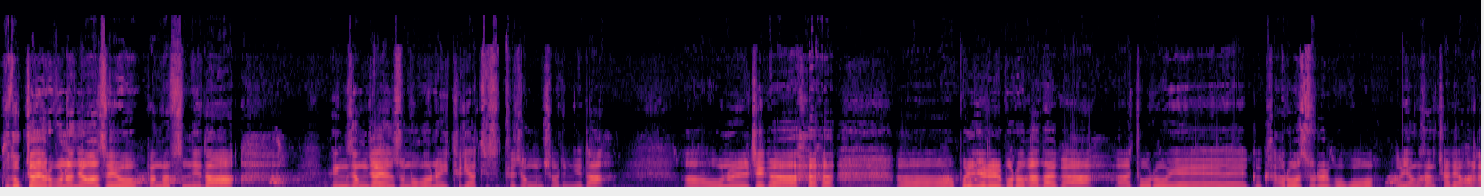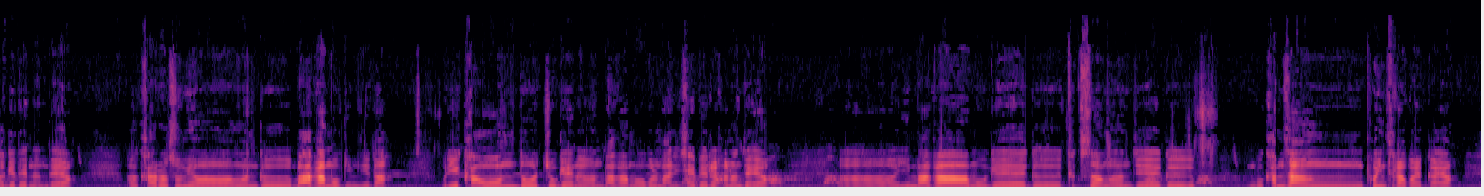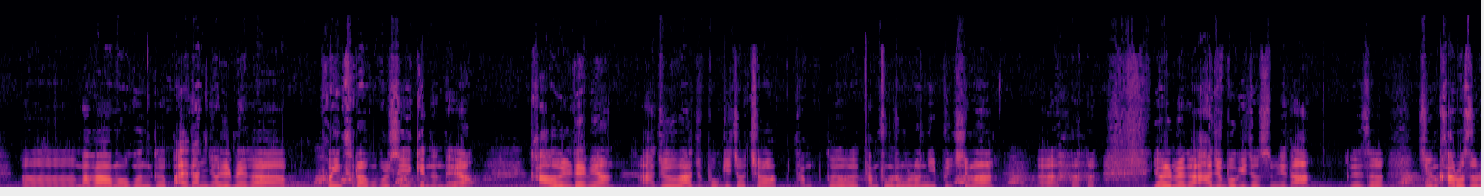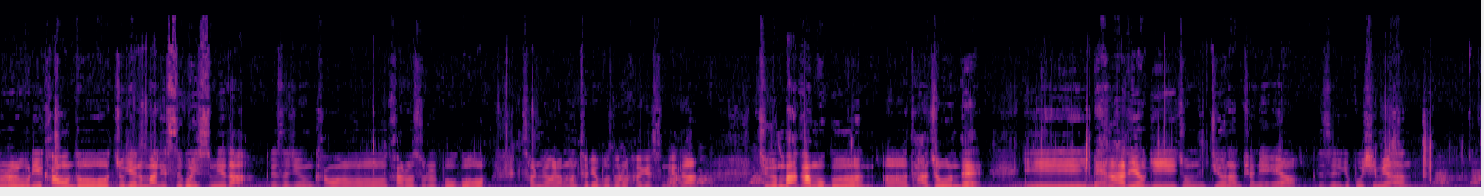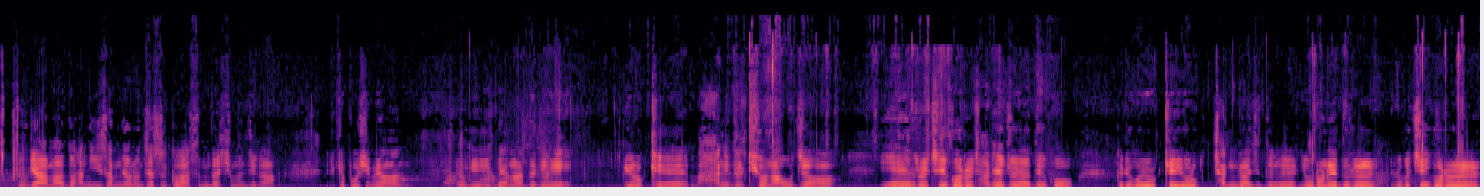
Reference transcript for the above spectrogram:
구독자 여러분 안녕하세요. 반갑습니다. 횡성자연수목원의 트리아티스트 정금철입니다. 어, 오늘 제가 어, 볼일을 보러 가다가 아, 도로에 그 가로수를 보고 어, 영상 촬영을 하게 됐는데요. 어, 가로수명은 그 마가목입니다. 우리 강원도 쪽에는 마가목을 많이 재배를 하는데요. 어, 이 마가목의 그 특성은 이제 그 뭐 감상 포인트라고 할까요? 어, 마가목은 그 빨간 열매가 포인트라고 볼 수 있겠는데요. 가을 되면 아주 아주 보기 좋죠. 단, 그 단풍도 물론 이쁘지만 아, 열매가 아주 보기 좋습니다. 그래서 지금 가로수를 우리 강원도 쪽에는 많이 쓰고 있습니다. 그래서 지금 강어, 가로수를 보고 설명을 한번 드려보도록 하겠습니다. 지금 마가목은 어, 다 좋은데 이 맹화력이 좀 뛰어난 편이에요. 그래서 이렇게 보시면 요게 아마도 한 2, 3년은 됐을 것 같습니다. 심은 지가. 이렇게 보시면 여기 맹아들이 이렇게 많이들 튀어나오죠. 얘를 제거를 잘 해줘야 되고 그리고 이렇게 요 잔가지들 요런 애들을 이렇게 제거를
